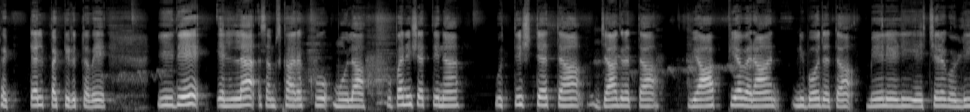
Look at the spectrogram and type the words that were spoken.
ಕಟ್ಟಲ್ಪಟ್ಟಿರುತ್ತವೆ. ಇದೇ ಎಲ್ಲ ಸಂಸ್ಕಾರಕ್ಕೂ ಮೂಲ. ಉಪನಿಷತ್ತಿನ ಉತ್ತಿಷ್ಠತ, ಜಾಗ್ರತ ವ್ಯಾಪ್ಯವರಾನ್ ನಿಬೋಧತ ಮೇಲೇಳಿ, ಎಚ್ಚರಗೊಳ್ಳಿ,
